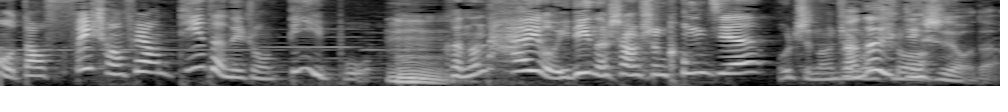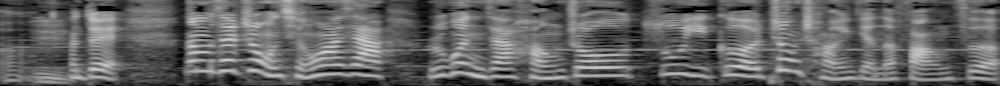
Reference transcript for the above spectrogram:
有到非常非常低的那种地步。嗯可能它还有一定的上升空间，我只能这啊，么说。那一定是有的。嗯，啊，对。那么在这种情况下，如果你在杭州租一个正常一点的房子，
